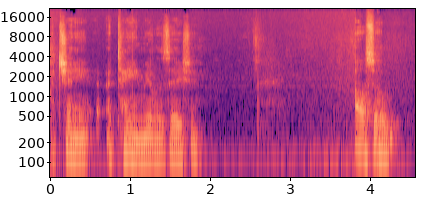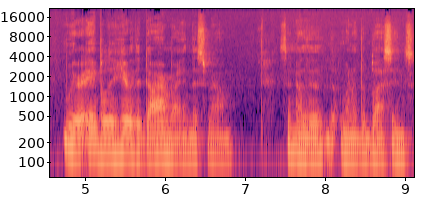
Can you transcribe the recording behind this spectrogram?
attain, attain realization. Also, we are able to hear the Dharma in this realm. It's another one of the blessings.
